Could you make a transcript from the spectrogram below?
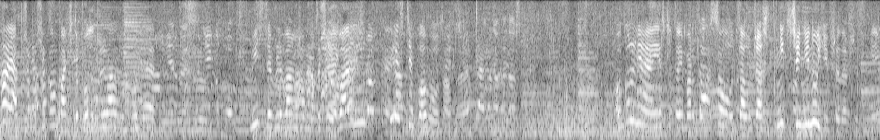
No jak trzeba się kąpać, to podgrzewamy wodę w miejsce, wlewamy, żeby to się wali i jest ciepła woda. Ogólnie jest tutaj bardzo wesoło cały czas. Nikt się nie nudzi przede wszystkim.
